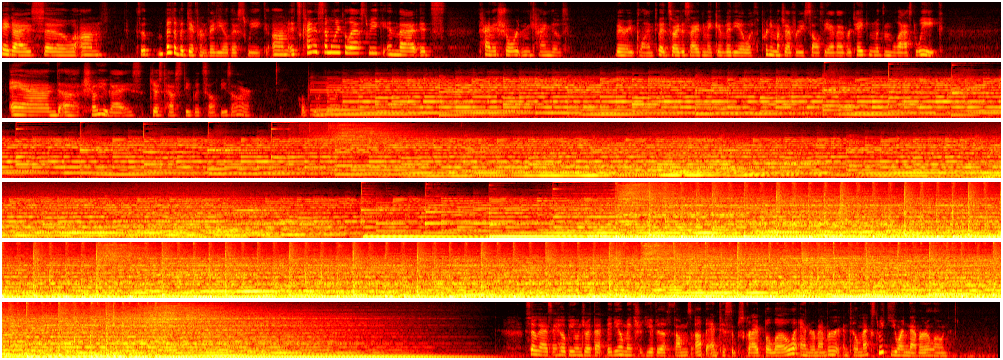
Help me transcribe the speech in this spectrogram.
Hey guys, so um, it's a bit of a different video this week. Um, it's kind of similar to last week in that it's kind of short and kind of very blunt. And so I decided to make a video with pretty much every selfie I've ever taken within the last week and uh, show you guys just how stupid selfies are. Hope you enjoy. So guys, I hope you enjoyed that video. Make sure to give it a thumbs up and to subscribe below. And remember, until next week, you are never alone.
